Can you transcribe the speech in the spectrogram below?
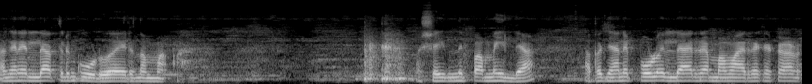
അങ്ങനെ എല്ലാത്തിലും കൂടുമായിരുന്നു അമ്മ. പക്ഷേ ഇന്നിപ്പം അമ്മയില്ല. അപ്പം ഞാനെപ്പോഴും എല്ലാവരുടെ അമ്മമാരുടെയൊക്കെ കാ-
